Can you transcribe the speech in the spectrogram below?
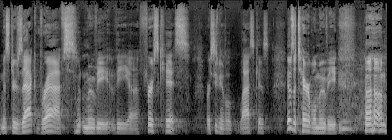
Mr. Zach Braff's movie, The uh, First Kiss or excuse me, The Last Kiss. It was a terrible movie. um,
